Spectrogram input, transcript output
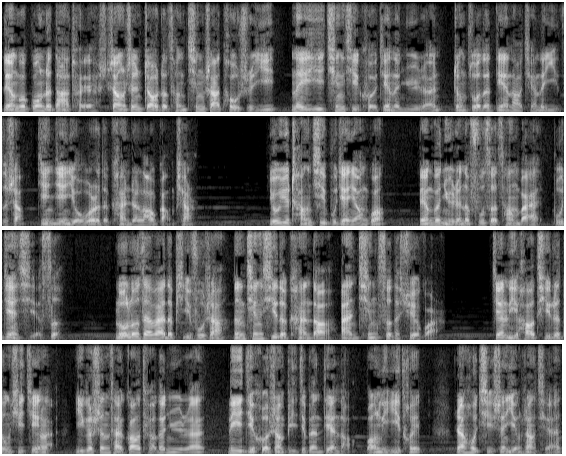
两个光着大腿、上身罩着层轻纱透视衣、内衣清晰可见的女人正坐在电脑前的椅子上，津津有味地看着老港片。由于长期不见阳光，两个女人的肤色苍白，不见血色，裸露在外的皮肤上能清晰地看到暗青色的血管。见李浩提着东西进来，一个身材高挑的女人。立即合上笔记本电脑，往里一推，然后起身迎上前，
